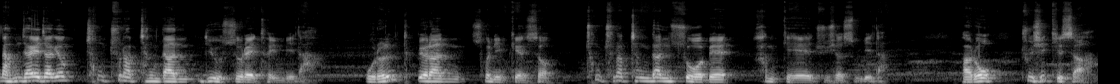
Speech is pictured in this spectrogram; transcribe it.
남자의 자격 청춘합창단 뉴스레터입니다. 오늘은 특별한 손님께서 청춘합창단 수업에 함께해 주셨습니다. 바로 주식기사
